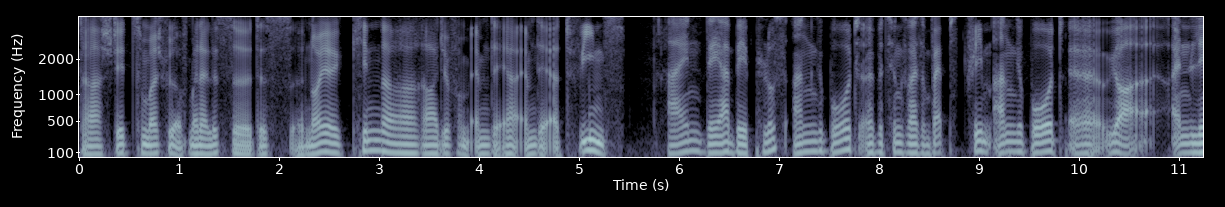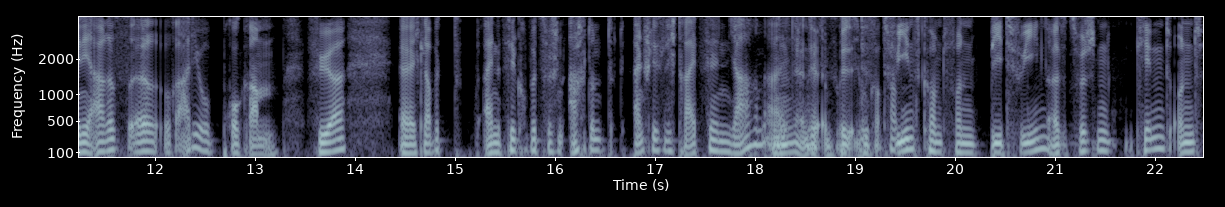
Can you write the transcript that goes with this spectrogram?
Da steht zum Beispiel auf meiner Liste das äh, neue Kinderradio vom MDR, MDR Tweens. Ein DRB Plus Angebot äh, beziehungsweise Webstream Angebot, äh, ja ein lineares äh, Radioprogramm für, äh, ich glaube eine Zielgruppe zwischen 8 und einschließlich 13 Jahren alt. Ja, der, so das Tweens kommt von Between, also zwischen Kind und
